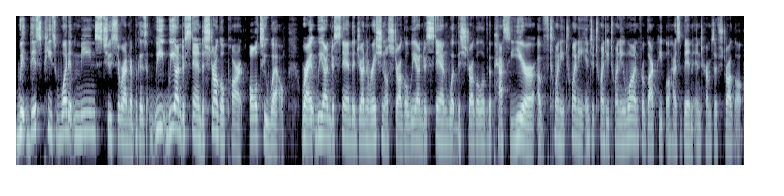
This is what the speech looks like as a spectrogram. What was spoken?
with this piece what it means to surrender because we we understand the struggle part all too well right? We understand the generational struggle. We understand what the struggle of the past year of 2020 into 2021 for black people has been in terms of struggle.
